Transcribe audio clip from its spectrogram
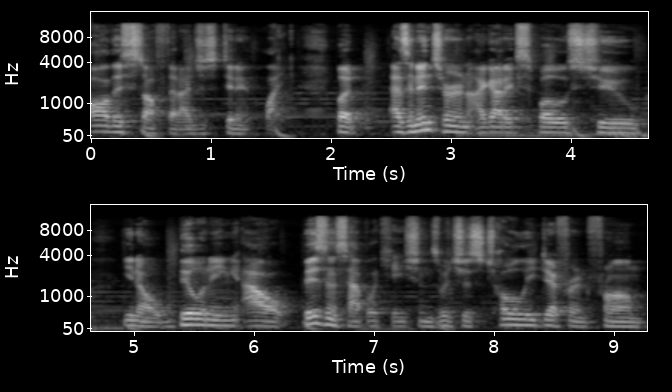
all this stuff that I just didn't like. But as an intern, I got exposed to you know, building out business applications, which is totally different from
